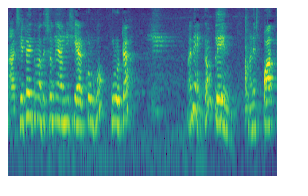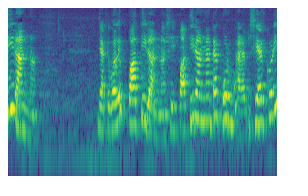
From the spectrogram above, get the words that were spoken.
আর সেটাই তোমাদের সঙ্গে আমি শেয়ার করব পুরোটা। মানে একদম প্লেন মানে পাতি রান্না। যাকে বলে পাতি রান্না, সেই পাতি রান্নাটা করব। আর আমি শেয়ার করি।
